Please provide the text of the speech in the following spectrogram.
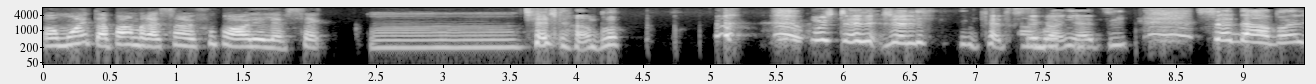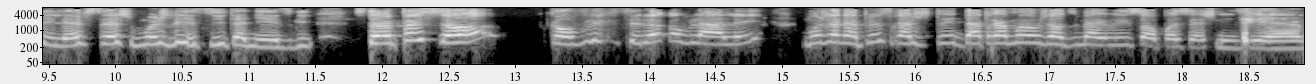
Au moins, t'as pas embrassé un fou pour avoir les lèvres secs. Hum, Celle d'en bas. Moi, je, te, je l'ai. Patricia. Gagné a dit. Celle d'en bas, les lèvres sèches, moi, je l'ai su, ta niaiserie. C'est un peu ça qu'on voulait. C'est là qu'on voulait aller. Moi, j'aurais plus rajouté. D'après moi, aujourd'hui, Marie, sont pas sèches, les siennes.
